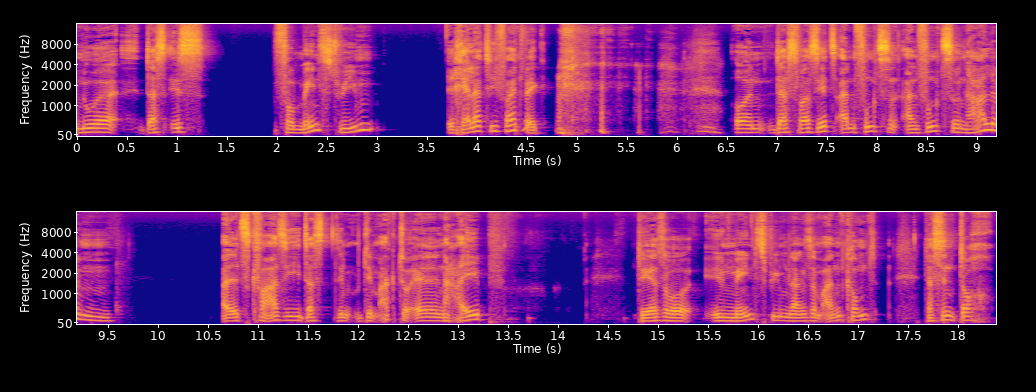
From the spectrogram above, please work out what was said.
nur das ist vom Mainstream relativ weit weg. Und das, was jetzt an, Funktion, an funktionalem als quasi das dem, dem aktuellen Hype, der so im Mainstream langsam ankommt, das sind doch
